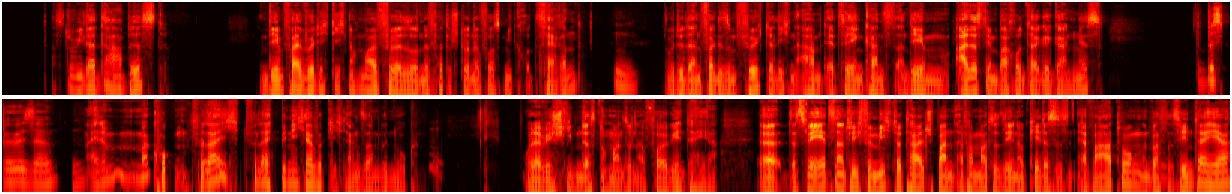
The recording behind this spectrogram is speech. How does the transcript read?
dass du wieder da bist. In dem Fall würde ich dich nochmal für so eine Viertelstunde vors Mikro zerren, hm. damit du dann von diesem fürchterlichen Abend erzählen kannst, an dem alles den Bach runtergegangen ist. Du bist böse. Eine, mal gucken. Vielleicht, vielleicht bin ich ja wirklich langsam genug. Oder wir schieben das nochmal in so einer Folge hinterher. Äh, das wäre jetzt natürlich für mich total spannend, einfach mal zu sehen, okay, das ist Erwartungen und was mhm. ist hinterher.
